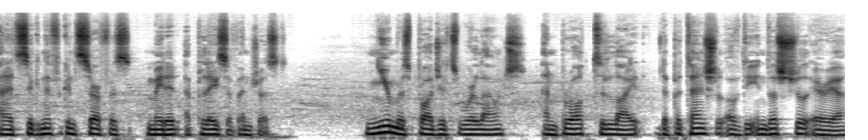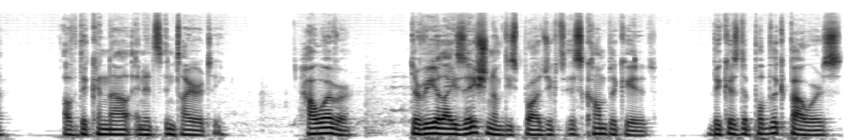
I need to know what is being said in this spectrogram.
and its significant surface made it a place of interest. Numerous projects were launched and brought to light the potential of the industrial area of the canal in its entirety. However, the realization of these projects is complicated because the public powers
